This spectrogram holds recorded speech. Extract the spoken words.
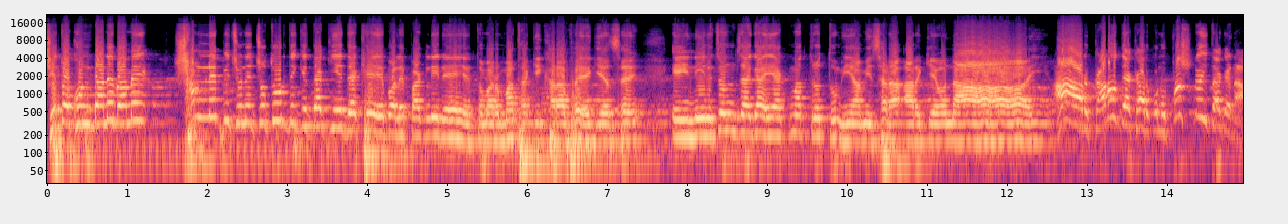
সে তখন ডানে বামে, সামনে পিছনে চতুর্দিকে তাকিয়ে দেখে, বলে, পাগলি রে, তোমার মাথা কি খারাপ হয়ে গিয়েছে? এই নির্জন জায়গায় একমাত্র তুমি, আমি ছাড়া আর কেউ নাই। আর কারও দেখার কোনো প্রশ্নই থাকে না।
